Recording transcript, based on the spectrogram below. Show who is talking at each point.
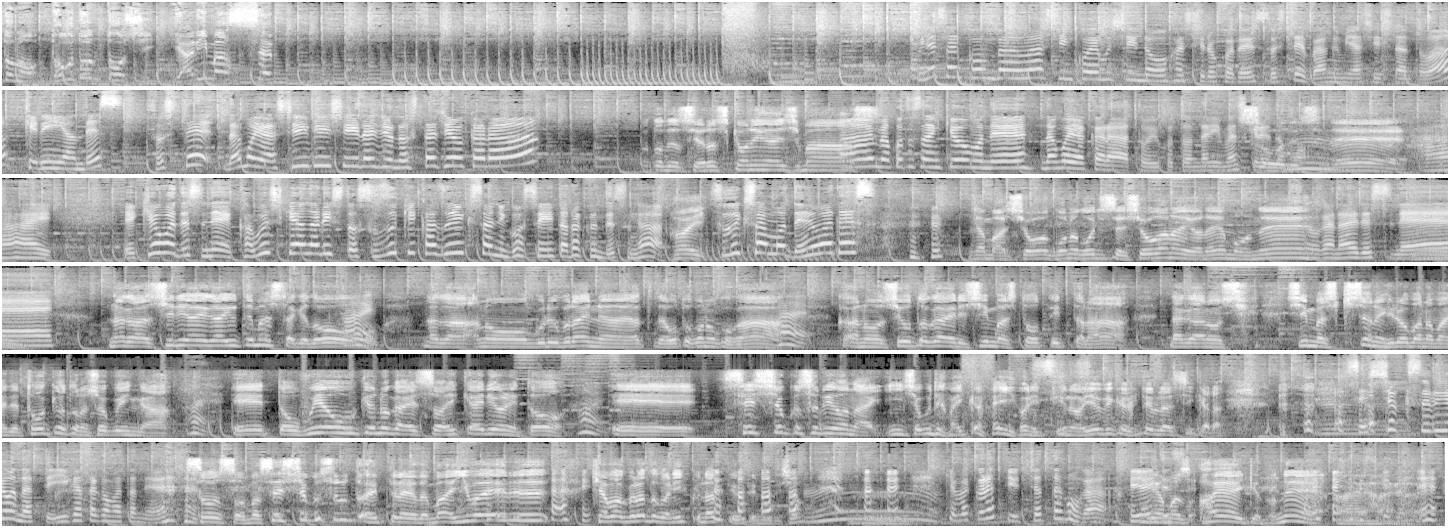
Speaker 1: 誠のとことん投資やりまっせ。
Speaker 2: 皆さんこんばんは。進行 MC の大橋ひろ子です。そして番組アシスタントは
Speaker 3: ケリーアンです。
Speaker 2: そして名古屋 CBC ラジオのスタジオから
Speaker 1: ことです。よろしくお願いします。
Speaker 2: はい誠さん今日もね名古屋からということになりますけれども。
Speaker 1: そうですね。
Speaker 2: はいえ今日はですね株式アナリスト鈴木和之さんにご出演いただくんですが、
Speaker 1: はい。
Speaker 2: 鈴木さんも電話です。
Speaker 1: いやまあしょうこのご時世しょうがないよねもうね。
Speaker 2: しょうがないですね、
Speaker 1: なんか知り合いが言ってましたけど、
Speaker 2: はい
Speaker 1: なんかあのグループラインのやってた男の子が、
Speaker 2: はい。
Speaker 1: あの仕事帰り新橋通って行ったらなんかあのし新橋記者の広場の前で東京都の職員が、
Speaker 2: はい。
Speaker 1: えー、と不要不急の外出は控えるようにと、
Speaker 2: はい。
Speaker 1: えー接触するような飲食では行かないようにっていうのを呼びかけてるらしいから。
Speaker 2: 接触するようなって言い方がまたね。
Speaker 1: そうそう、まあ、接触するとは言ってないけど、まあ、いわゆるキャバクラとかに行くなって言ってるんでしょ？
Speaker 2: キャバクラって言っちゃった方が早いです。
Speaker 1: やまず早いけどね。
Speaker 2: 早いですけど
Speaker 1: はいはいはい。
Speaker 2: ね。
